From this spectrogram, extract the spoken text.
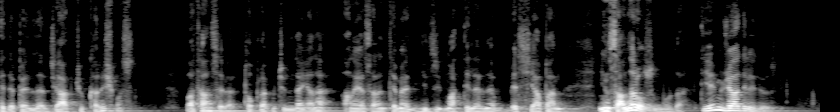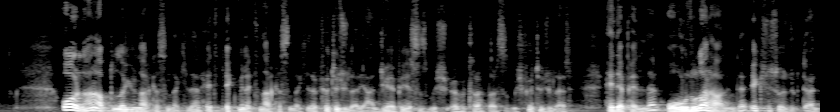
HDP'liler, cakçuk karışmasın. Vatansever, toprak bütününden yana anayasanın temel maddelerine besye yapan insanlar olsun burada diye mücadele ediyoruz. Oradan Abdullah Gül'ün arkasındakiler, Ekmelet'in arkasındakiler, FETÖ'cüler yani CHP'ye sızmış, öbür taraflara sızmış FETÖ'cüler, HDP'liler ordular halinde ekşi sözlükten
